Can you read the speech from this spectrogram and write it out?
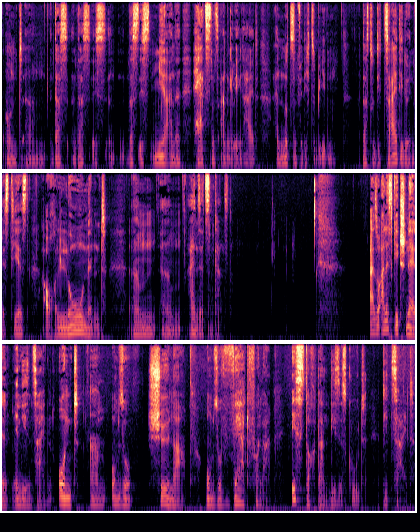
Und ähm, das, das, ist, das ist mir eine Herzensangelegenheit, einen Nutzen für dich zu bieten, dass du die Zeit, die du investierst, auch lohnend ähm, ähm, einsetzen kannst. Also alles geht schnell in diesen Zeiten und ähm, umso schöner, umso wertvoller ist doch dann dieses Gut, die Zeit.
